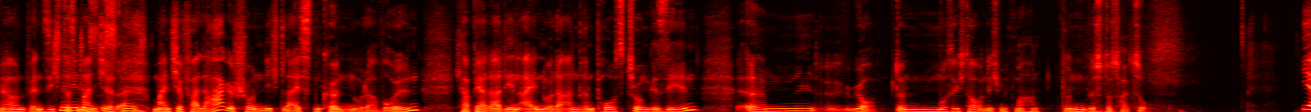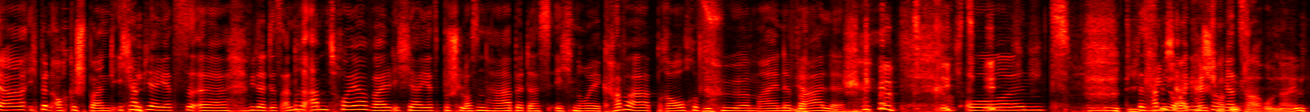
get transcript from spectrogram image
Ja, und wenn sich nee, das manche, das manche Verlage schon nicht leisten können oder wollen, ich habe ja da den einen oder anderen Post schon gesehen, ähm, ja, dann muss ich da auch nicht mitmachen. Dann ist das halt so. Ja, ich bin auch gespannt. Ich habe ja jetzt äh, wieder das andere Abenteuer, weil ich ja jetzt beschlossen habe, dass ich neue Cover brauche für meine Wale. Ja, stimmt, richtig. Und die das habe ich aber eigentlich kein schon ganz nein.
